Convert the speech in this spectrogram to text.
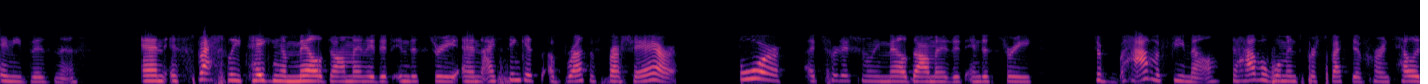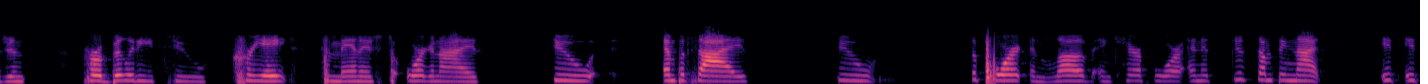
any business and especially taking a male dominated industry. And I think it's a breath of fresh air for a traditionally male dominated industry to have a female, to have a woman's perspective, her intelligence, her ability to create, to manage, to organize, to empathize, to support and love and care for. And it's just something that it, it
